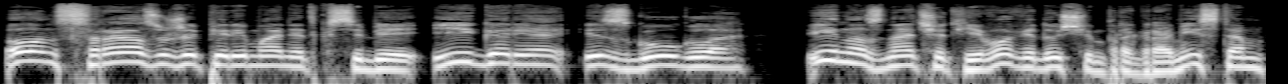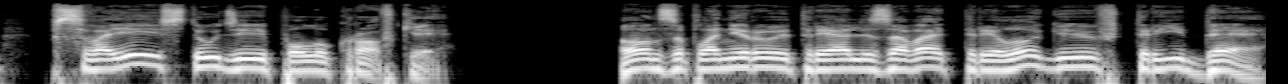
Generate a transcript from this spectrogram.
он сразу же переманит к себе Игоря из Гугла и назначит его ведущим программистом в своей студии полукровки. Он запланирует реализовать трилогию в 3D,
